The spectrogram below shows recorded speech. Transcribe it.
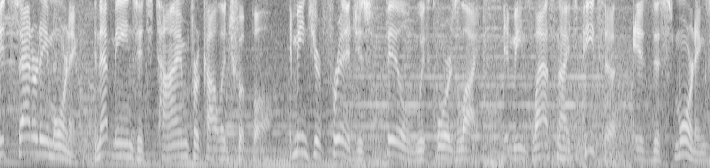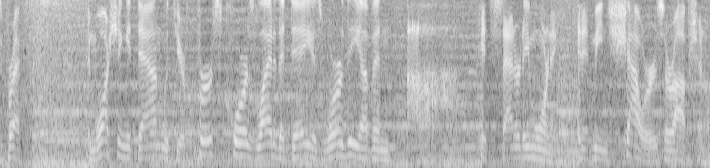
It's Saturday morning, and that means it's time for college football. It means your fridge is filled with Coors Light. It means last night's pizza is this morning's breakfast. And washing it down with your first Coors Light of the day is worthy of an ah. It's Saturday morning, and it means showers are optional.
